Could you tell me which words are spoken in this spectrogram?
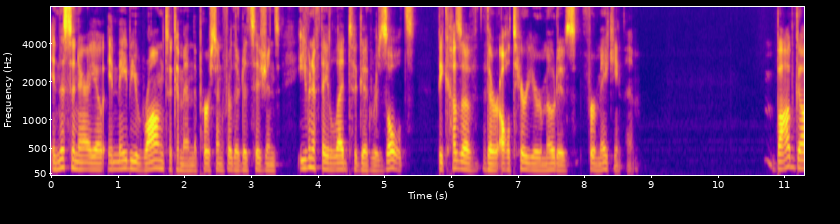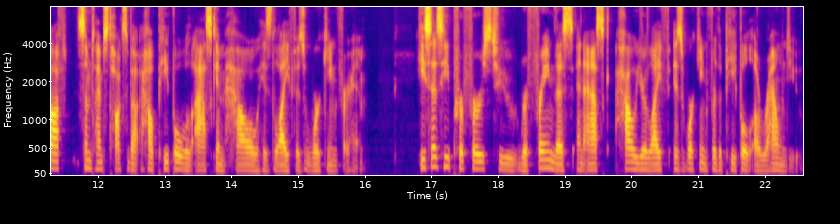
In this scenario, it may be wrong to commend the person for their decisions, even if they led to good results, because of their ulterior motives for making them. Bob Goff sometimes talks about how people will ask him how his life is working for him. He says he prefers to reframe this and ask how your life is working for the people around you.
